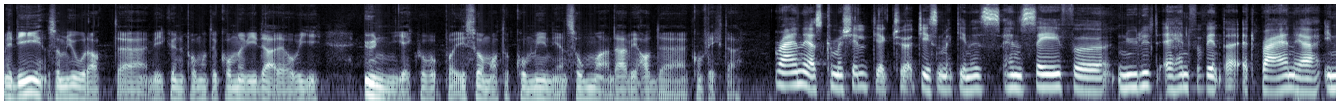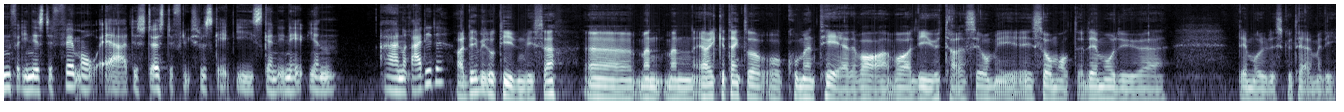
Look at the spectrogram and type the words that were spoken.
med de som gjorde at vi kunne på en måte komme videre. Og vi unngikk på, på, i så måte å komme inn i en sommer der vi hadde konflikter. Ryanairs kommersielle direktør Jason McGinnis han sagde for nylig at han forventer at Ryanair innenfor de neste fem år er det største flyselskap i Skandinavien. Har han rett i det? Ja, Det vil jo tiden vise. Uh, men, men, jeg har ikke tenkt å, å kommentere hva, hva, de uttaler seg om i, i så måte. Det må, du, uh, det må, du, diskutere med de.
